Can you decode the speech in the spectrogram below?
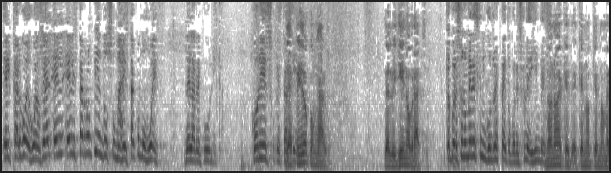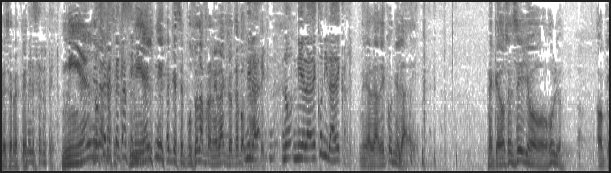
el cargo de juez. O sea, él, él- está rompiendo su majestad como juez de la República. Con eso que está haciendo. Despido con algo. De Luigino Brachi. Que por eso no merece ningún respeto, por eso le dije imbécil. No, no, es que, es que no, te- no merece respeto. No merece respeto. Ni él ni, No la se que respeta a sí ni él ni la que se puso la franela acción Ni, la, democrática. no, ni el ADECO ni la DECA. Ni el ADECO ni el ADE. ¿Me quedó sencillo, Julio? Ok.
